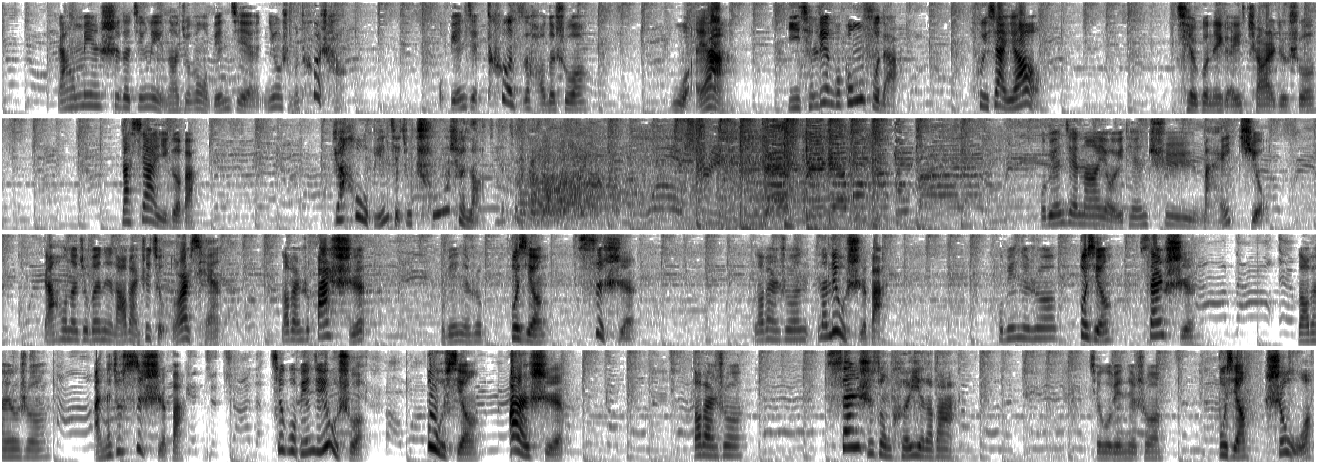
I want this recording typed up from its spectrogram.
然后面试的经理呢就问我边姐你有什么特长？我边姐特自豪的说：“我呀，以前练过功夫的，会下药。”结果那个 HR 就说：“那下一个吧。”然后我扁姐就出去了。我表姐呢，有一天去买酒，然后呢就问那老板这酒多少钱？老板说八十。我表姐说不行，四十。老板说那六十吧。我表姐说不行，三十。老板又说啊那就四十吧。结果扁姐又说不行，二十。老板说：“三十总可以了吧？”结果编姐说：“不行，十五。”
